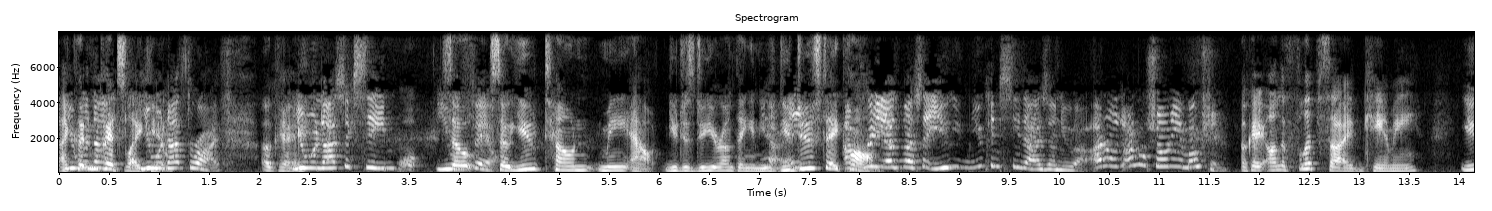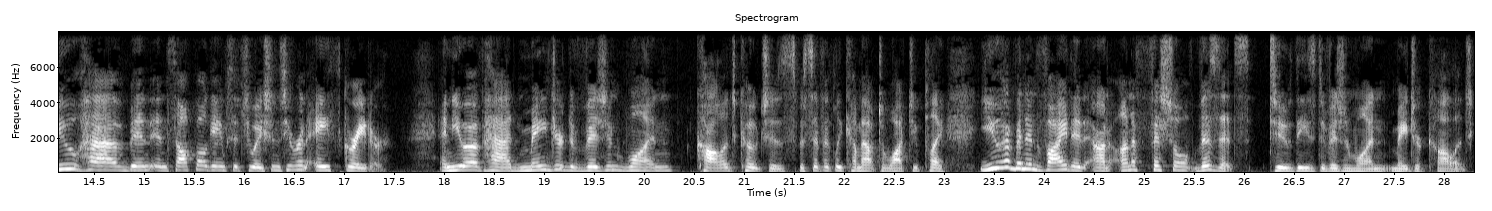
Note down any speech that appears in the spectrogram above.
I You couldn't not- pitch like you. You would not thrive. Okay. You would not succeed. You so, would fail. so you tone me out. You just do your own thing, and you, Yeah, you and do stay calm. I'm pretty, I was about to say you you can see the eyes on you. I don't I don't show any emotion. Okay, on the flip side, Cami, you have been in softball game situations. You're an eighth grader, and you have had major Division One college coaches specifically come out to watch you play. You have been invited on unofficial visits to these Division One major college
